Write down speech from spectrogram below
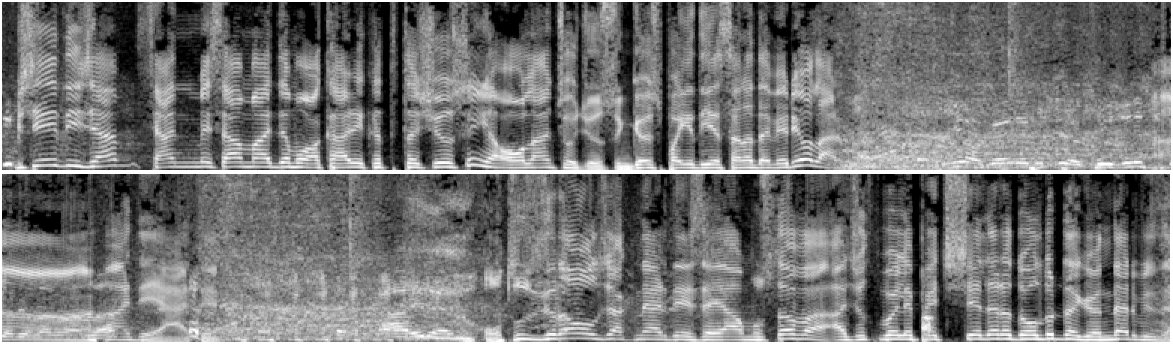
Bir şey diyeceğim. Sen mesela madem o akaryakıtı taşıyorsun ya oğlan çocuğusun. Göz payı diye sana da veriyorlar mı? yok öyle bir şey yok. Gözünü çıkarıyorlar valla. hadi hadi. Aynen. 30 lira olacak neredeyse ya Mustafa. Acık böyle pet şişelere doldur da gönder bize.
